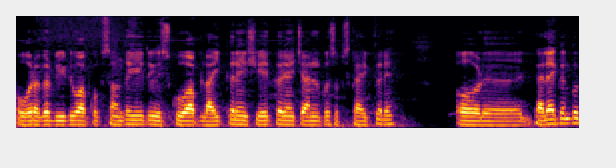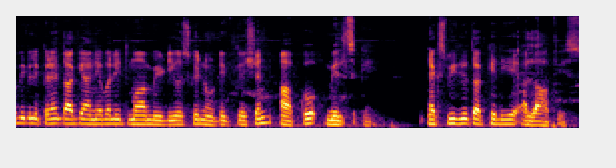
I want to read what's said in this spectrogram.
और अगर वीडियो आपको पसंद आई है तो इसको आप लाइक करें शेयर करें चैनल को सब्सक्राइब करें। और बेल आइकन को भी क्लिक करें ताकि आने वाली तमाम वीडियोस के नोटिफिकेशन आपको मिल सकें। नेक्स्ट वीडियो तक के लिए अल्लाह हाफिज़।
